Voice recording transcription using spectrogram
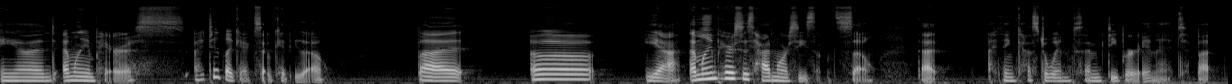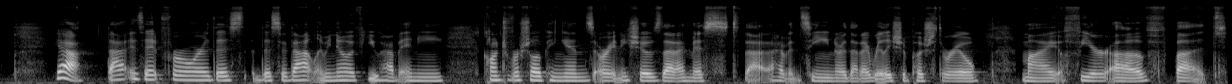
And Emily in Paris. I did like XO Kitty though. But uh yeah, Emily in Paris has had more seasons, so that I think has to win because I'm deeper in it. But yeah, that is it for this this or that. Let me know if you have any controversial opinions or any shows that I missed that I haven't seen or that I really should push through my fear of. But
